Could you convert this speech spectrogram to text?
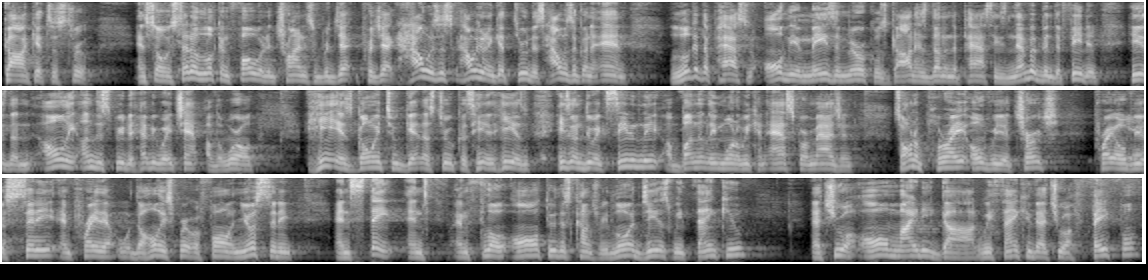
God gets us through. And so instead of looking forward and trying to project, project how is this, how are we going to get through this? How is it going to end? Look at the past and all the amazing miracles God has done in the past. He's never been defeated. He is the only undisputed heavyweight champ of the world. He is going to get us through because he, he is, he's going to do exceedingly abundantly more than we can ask or imagine. So I want to pray over your church, pray over yeah. your city, and pray that the Holy Spirit will fall in your city and state and, and flow all through this country. Lord Jesus, we thank you that you are Almighty God. We thank you that you are faithful,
